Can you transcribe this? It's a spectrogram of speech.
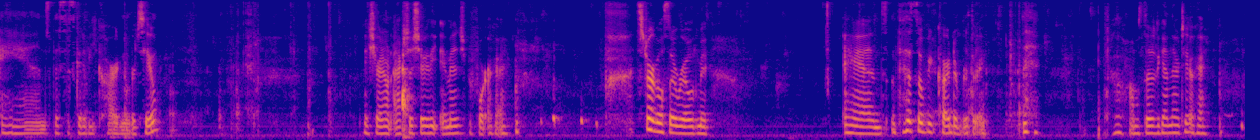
And this is going to be card number two. Make sure I don't actually show you the image before. Okay. Struggle so real with me. And this will be card number three. oh, almost did it again there too. Okay.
